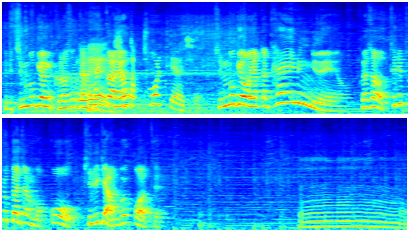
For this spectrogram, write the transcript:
근데 진무기 형이 그런 선택을 그래 할까요? 딱 투멀티 해야지. 진무기 형은 약간 타이밍류예요. 그래서 트리플까지만 먹고 길게 안 볼 것 같아. 음...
